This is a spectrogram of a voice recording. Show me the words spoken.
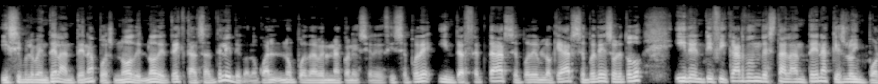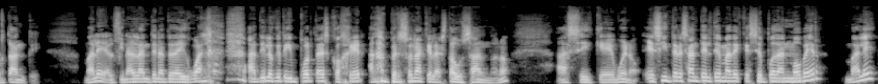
y simplemente la antena pues no, no detecta el satélite, con lo cual no puede haber una conexión. Es decir, se puede interceptar, se puede bloquear, se puede sobre todo identificar dónde está la antena, que es lo importante. ¿Vale? Al final la antena te da igual, a ti lo que te importa es coger a la persona que la está usando, ¿no? Así que bueno, es interesante el tema de que se puedan mover, ¿vale?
